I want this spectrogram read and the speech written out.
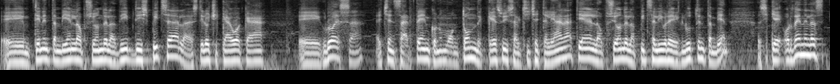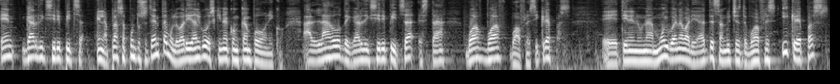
Eh, tienen también la opción de la Deep Dish Pizza, la estilo Chicago acá, eh, gruesa, hecha en sartén con un montón de queso y salchicha italiana. Tienen la opción de la pizza libre de gluten también. Así que ordénenlas en Garlic City Pizza, en la Plaza Punto 70, Boulevard Hidalgo, esquina con Campo Dónico. Al lado de Garlic City Pizza está Waf Waf, waffles y crepas. Eh, tienen una muy buena variedad de sándwiches de waffles y crepas,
